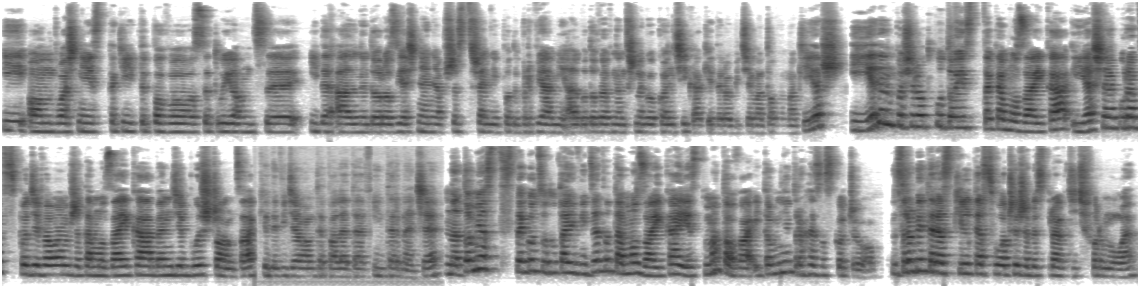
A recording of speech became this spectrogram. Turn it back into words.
i on właśnie jest taki typowo setujący, idealny do rozjaśniania przestrzeni pod brwiami albo do wewnętrznego kącika, kiedy robicie matowy makijaż. I jeden po środku to jest taka mozaika i ja się akurat spodziewałam, że ta mozaika będzie błyszcząca, kiedy widziałam tę paletę w internecie. Natomiast z tego, co tutaj widzę, to ta mozaika jest matowa i to mnie trochę zaskoczyło. Zrobię teraz kilka słoczy, żeby sprawdzić formułę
